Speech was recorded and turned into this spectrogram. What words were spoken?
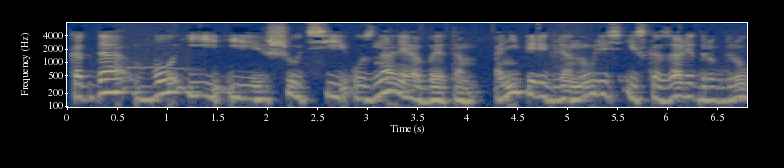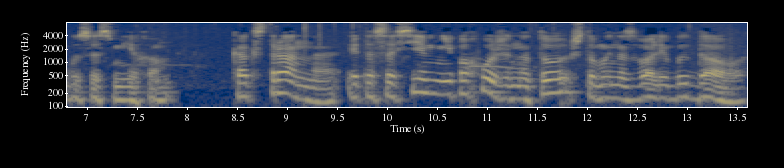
Когда Бо-И и Шу-Ци узнали об этом, они переглянулись и сказали друг другу со смехом. «Как странно, это совсем не похоже на то, что мы назвали бы Дао».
